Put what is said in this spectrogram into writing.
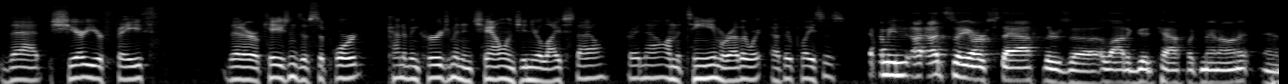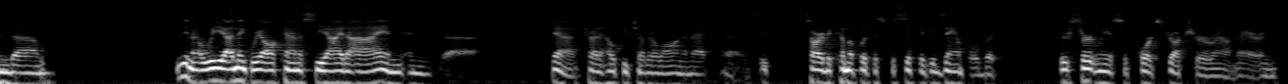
that share your faith that are occasions of support, kind of encouragement and challenge in your lifestyle right now on the team or other other places? I mean, I'd say our staff. There's a, a lot of good Catholic men on it, and um, you know, we I think we all kind of see eye to eye, and and uh, yeah, try to help each other along And that. Uh, it's it's hard to come up with a specific example, but there's certainly a support structure around there, and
